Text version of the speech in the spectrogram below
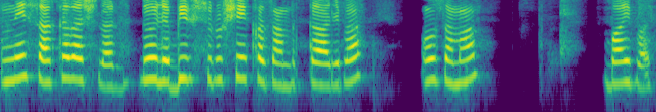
Neyse arkadaşlar böyle bir sürü şey kazandık galiba. O zaman bay bay.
